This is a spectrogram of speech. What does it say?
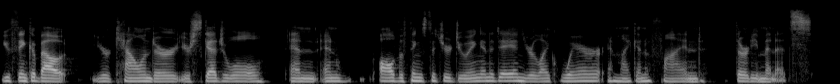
You think about your calendar, your schedule, and and all the things that you're doing in a day, and you're like, where am I going to find 30 minutes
